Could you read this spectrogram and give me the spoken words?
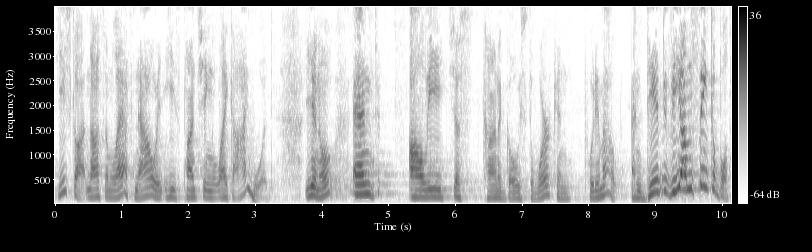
He's got nothing left. Now he's punching like I would, you know. And Ali just kind of goes to work and put him out and did the unthinkable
